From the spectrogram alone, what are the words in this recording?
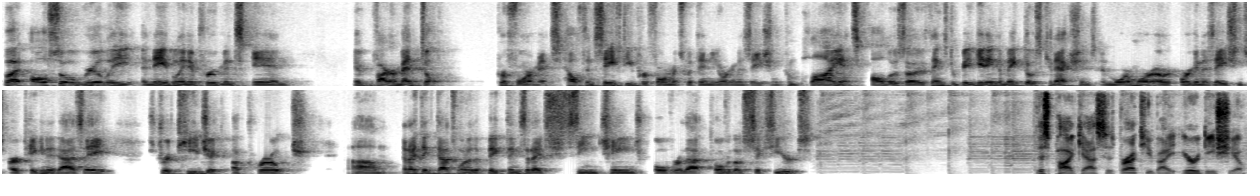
but also really enabling improvements in environmental performance, health and safety performance within the organization, compliance, all those other things. They're beginning to make those connections, and more and more organizations are taking it as a strategic approach. Um, and I think that's one of the big things that I've seen change over that over those six years. This podcast is brought to you by Eruditio.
